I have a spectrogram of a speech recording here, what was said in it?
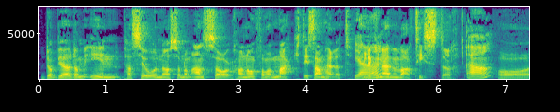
Då bjöd de in personer som de ansåg ha någon form av makt i samhället. Ja. Men det kunde även vara artister. ja, Och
